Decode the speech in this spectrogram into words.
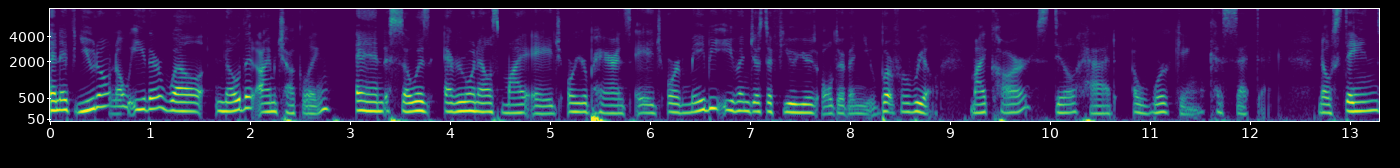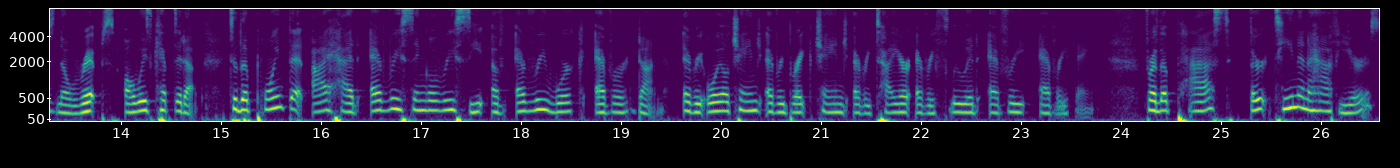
And if you don't know either, well, know that I'm chuckling. And so is everyone else my age or your parents' age, or maybe even just a few years older than you. But for real, my car still had a working cassette deck. No stains, no rips, always kept it up to the point that I had every single receipt of every work ever done every oil change, every brake change, every tire, every fluid, every everything. For the past 13 and a half years,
